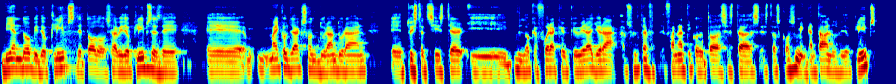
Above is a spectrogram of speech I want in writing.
viendo videoclips de todo, o sea, videoclips desde eh, Michael Jackson, Duran Duran, eh, Twisted Sister y lo que fuera que, hubiera. Yo era absolutamente fanático de todas estas, estas cosas, me encantaban los videoclips,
